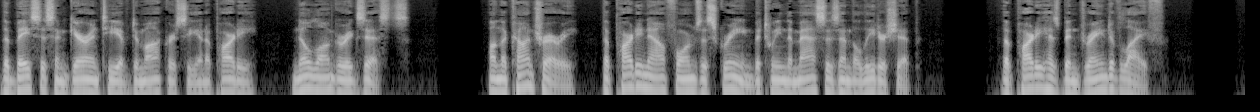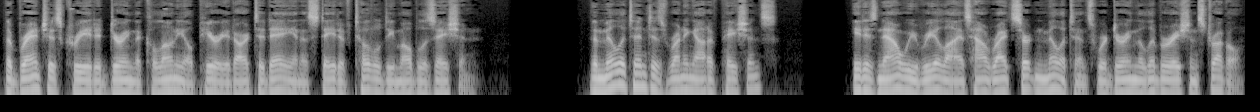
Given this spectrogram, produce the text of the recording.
the basis and guarantee of democracy in a party, no longer exists. On the contrary, the party now forms a screen between the masses and the leadership. The party has been drained of life. The branches created during the colonial period are today in a state of total demobilization. The militant is running out of patience. It is now we realize how right certain militants were during the liberation struggle.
